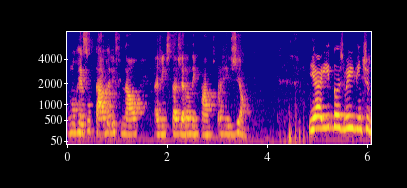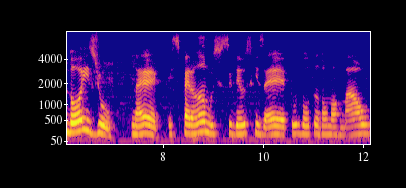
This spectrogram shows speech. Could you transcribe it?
no resultado ali final a gente está gerando impacto para a região. E aí, 2022, Ju, né? Esperamos, se Deus quiser, tudo voltando ao normal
